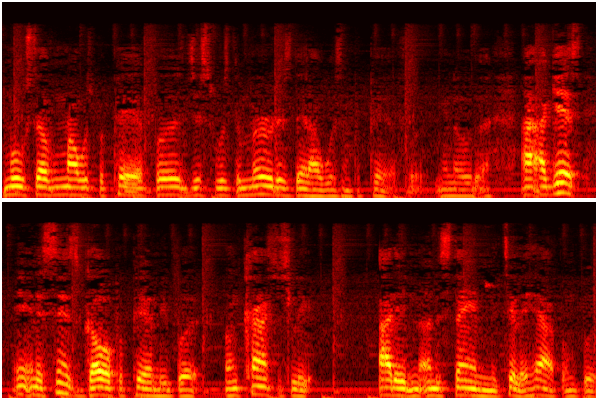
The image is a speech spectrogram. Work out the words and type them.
most of them I was prepared for. Just was the murders that I wasn't prepared for. You know, the, I, I, guess in a sense God prepared me, but unconsciously I didn't understand it until it happened. But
